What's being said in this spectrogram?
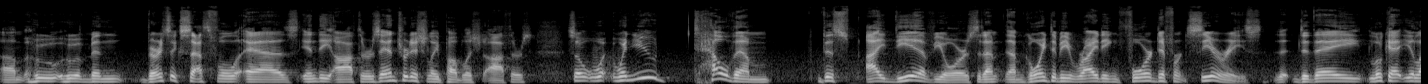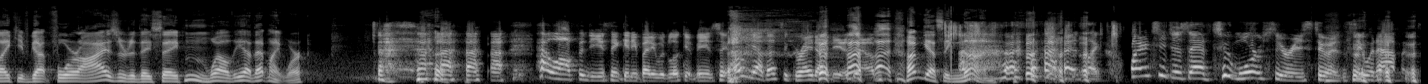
um, who who have been very successful as indie authors and traditionally published authors. So w- when you tell them this idea of yours that I'm, I'm going to be writing four different series, do they look at you like you've got four eyes, or do they say, hmm, well, yeah, that might work? How often do you think anybody would look at me and say, "Oh yeah, that's a great idea, Deb"? I'm guessing none. it's like, why don't you just add two more series to it and see what happens?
